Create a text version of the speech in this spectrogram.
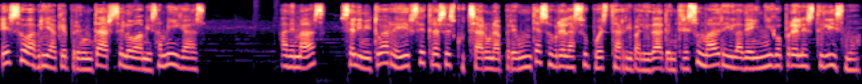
eso habría que preguntárselo a mis amigas. Además, se limitó a reírse tras escuchar una pregunta sobre la supuesta rivalidad entre su madre y la de Íñigo por el estilismo.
